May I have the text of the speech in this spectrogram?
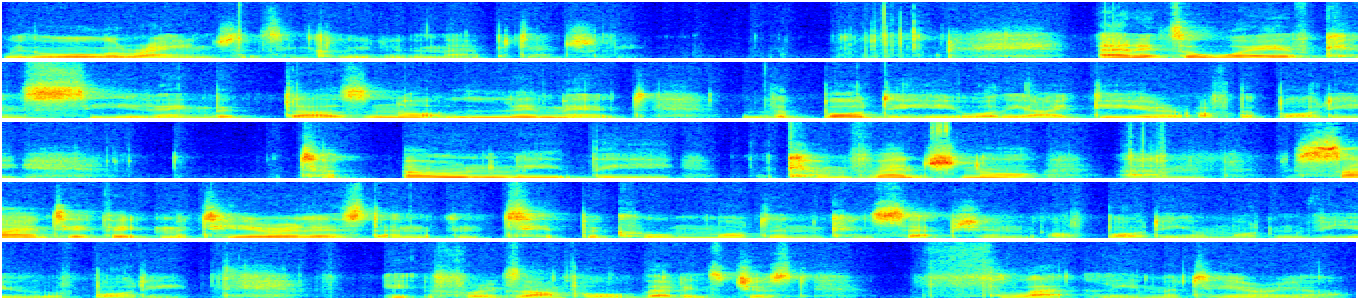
with all the range that's included in that potentially. And it's a way of conceiving that does not limit the body or the idea of the body to only the conventional um, scientific, materialist, and, and, typical modern conception of body or modern view of body. It, for example, that it's just flatly material,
